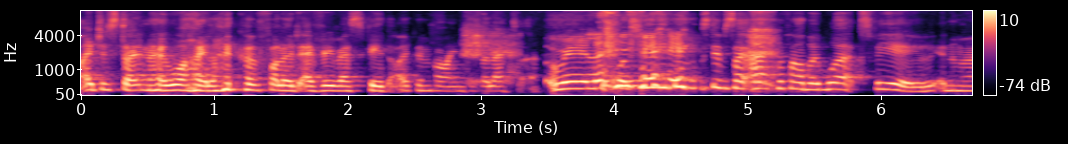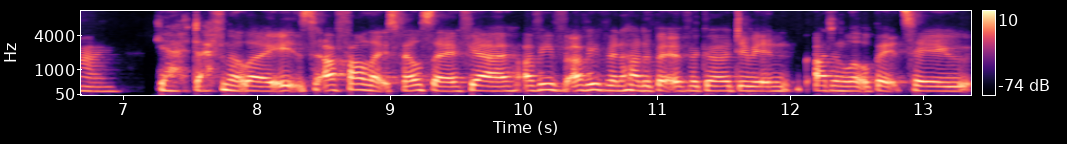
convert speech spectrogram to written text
I just don't know why. Like, I've followed every recipe that I can find to the letter. Really? What do you think, Steve, so aquafaba works for you in the meringue? Yeah, definitely. It's I found like it's fail safe. Yeah, I've even I've even had a bit of a go doing adding a little bit to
